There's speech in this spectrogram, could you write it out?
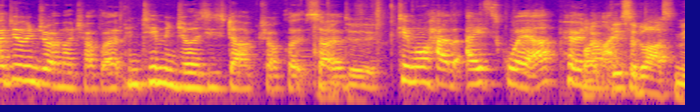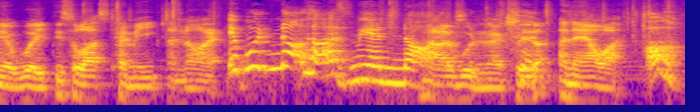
I do enjoy my chocolate, and Tim enjoys his dark chocolate, so I do. Tim will have a square per like night. this would last me a week. This will last Tammy a night. It would not last me a night. No, it wouldn't actually. An hour. Oh,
